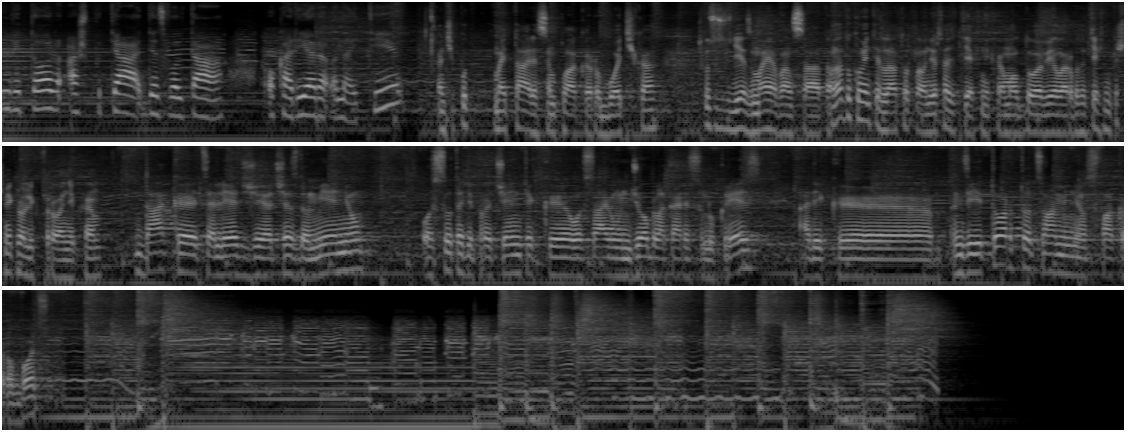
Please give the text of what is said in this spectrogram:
În viitor aș putea dezvolta o carieră în IT. A început mai tare să-mi placă robotica, început să studiez mai avansat. Am dat documente la tot la Universitatea Tehnică Moldova, la robototehnică și microelectronică. Dacă îți alegi acest domeniu, 100 de procente că o să ai un job la care să lucrezi, adică în viitor toți oamenii o să facă roboți.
